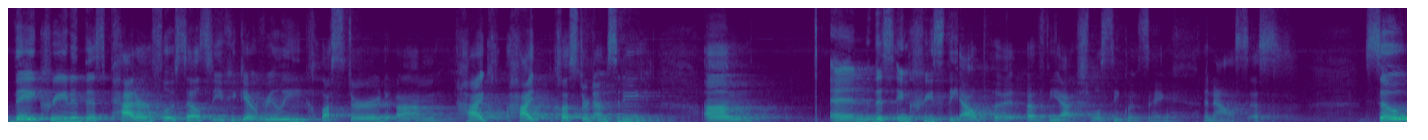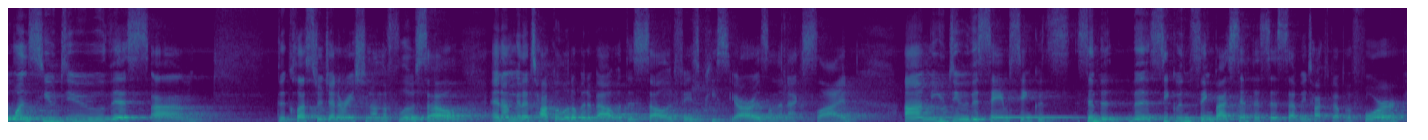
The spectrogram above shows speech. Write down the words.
they created this pattern flow cell so you could get really clustered, um, high, high cluster density. Um, and this increased the output of the actual sequencing analysis. So once you do this, um, the cluster generation on the flow cell, and I'm going to talk a little bit about what this solid phase PCR is on the next slide. Um, you do the same the sequencing by synthesis that we talked about before,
